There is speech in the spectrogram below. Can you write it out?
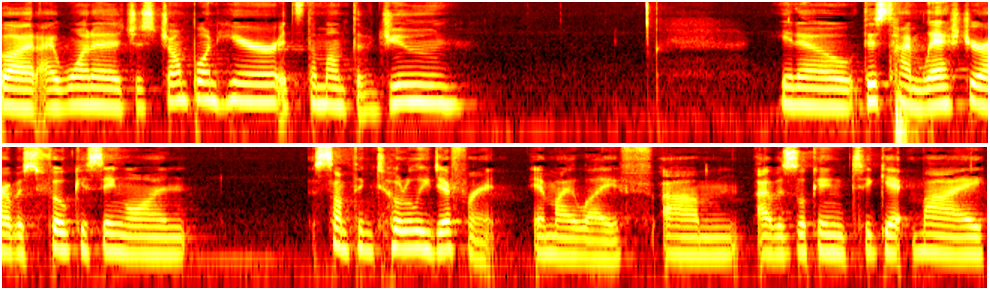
but I want to just jump on here. It's the month of June. You know this time last year I was focusing on something totally different in my life. Um, I was looking to get my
